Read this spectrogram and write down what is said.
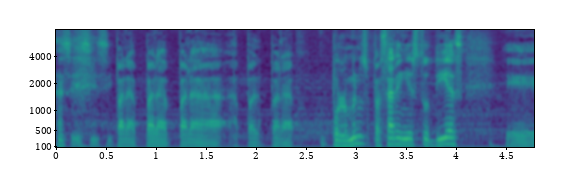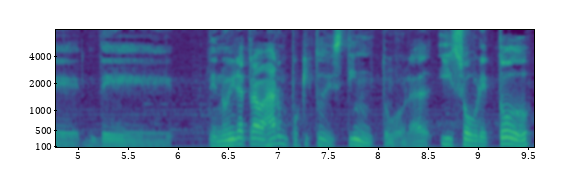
para, para, para, para, por lo menos pasar en estos días eh, de, no ir a trabajar un poquito distinto, ¿verdad? Y sobre todo...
